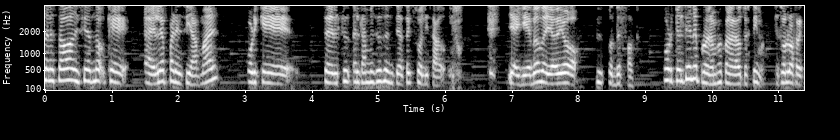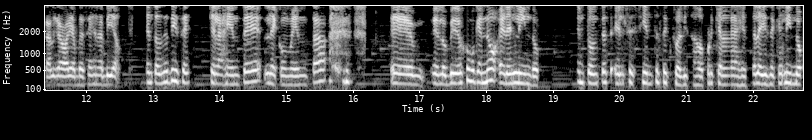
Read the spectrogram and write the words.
él estaba diciendo que a él le parecía mal porque él, él también se sentía sexualizado. y aquí es donde yo digo, what the fuck. Porque él tiene problemas con la autoestima. Eso lo recalca varias veces en el video. Entonces dice que la gente le comenta eh, en los videos como que no, eres lindo. Entonces él se siente sexualizado porque la gente le dice que es lindo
